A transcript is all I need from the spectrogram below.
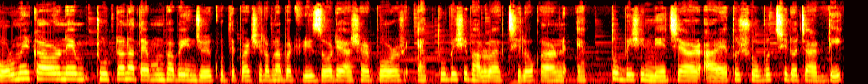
গরমের কারণে ট্যুরটা না তেমনভাবে এনজয় করতে পারছিলাম না বাট রিসোর্টে আসার পর এত বেশি ভালো লাগছিল। কারণ এত বেশি নেচার আর এত সবুজ ছিল চারদিক।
